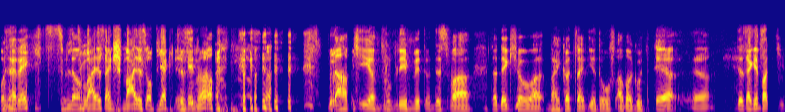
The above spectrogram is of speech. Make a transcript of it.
oder rechts zu laufen. Zumal es ein schmales Objekt ist. Ne? Genau. Ne? da habe ich eher ein Problem mit und das war, da denke ich mir mal, mein Gott, seid ihr doof, aber gut. Ja, ja. Das da fand ich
